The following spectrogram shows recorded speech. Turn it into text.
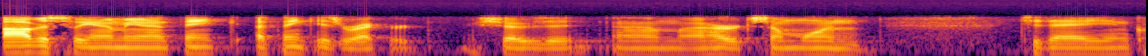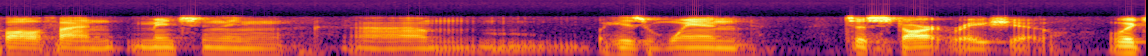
obviously, I mean, I think I think his record shows it. Um, I heard someone today in qualifying mentioning um, his win to start ratio, which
